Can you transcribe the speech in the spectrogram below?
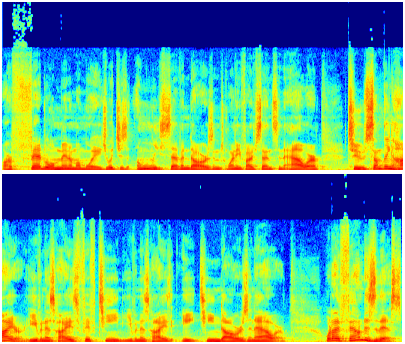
our federal minimum wage, which is only $7.25 an hour, to something higher, even as high as 15, even as high as $18 an hour. What I've found is this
